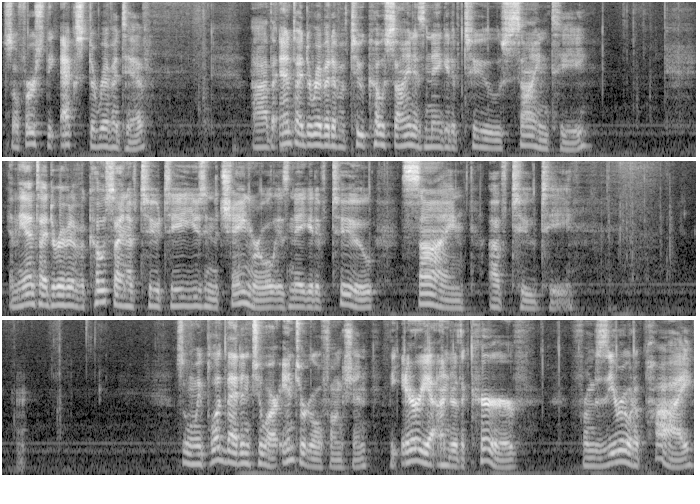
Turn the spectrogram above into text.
So first, the x derivative. Uh, the antiderivative of 2 cosine is negative 2 sine t. And the antiderivative of cosine of 2t using the chain rule is negative 2 sine of 2t. So when we plug that into our integral function, the area under the curve from 0 to pi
